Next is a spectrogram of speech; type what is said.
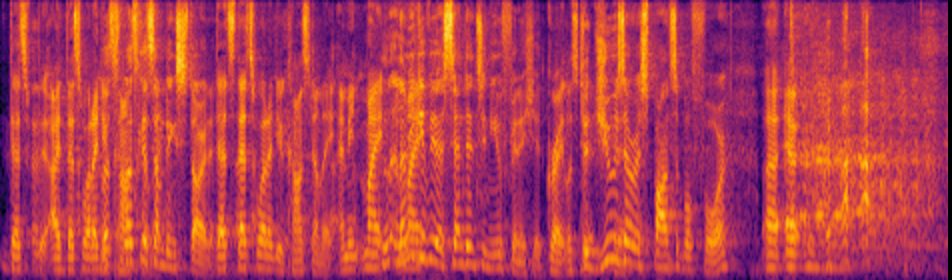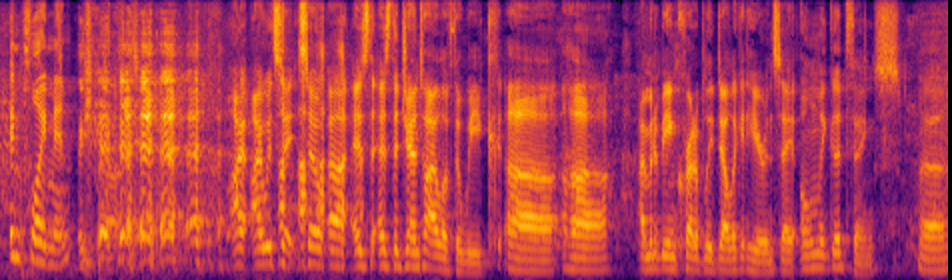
that's I, that's what I do. Let's- let's get something started. That's that's what I do constantly. I mean, my L- let my- me give you a sentence and you finish it. Great, let's do The it. Jews Yeah. are responsible for. Employment. I, I would say so. Uh, as as the Gentile of the week, uh, uh, I'm going to be incredibly delicate here and say only good things. Uh,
